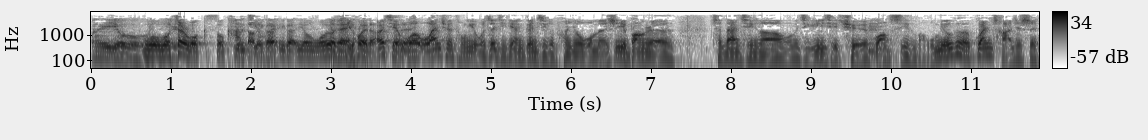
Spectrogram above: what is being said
哎呦，我我这是我所看到的一个一个有我有体会的，而且我我完全同意。我这几天跟几个朋友，我们是一帮人，陈丹青啊，我们几个一起去广西的嘛。我们有个观察就是，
